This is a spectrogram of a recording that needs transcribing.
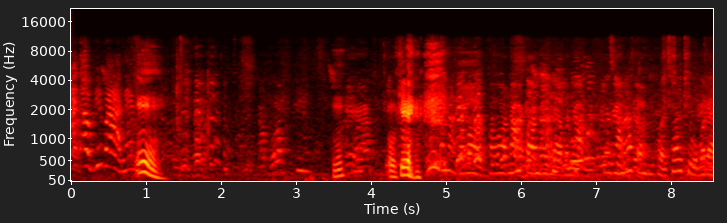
อันเอาพี่บ้านแน่ อืม หืมโอเคเพราะว่าน้องตอนนี้แล้วมันจะสามารถตอนที่ข่อยซอยจูบ่ได้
